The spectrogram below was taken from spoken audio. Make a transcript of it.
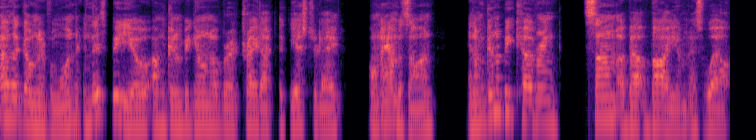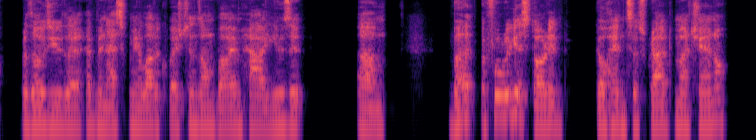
How's it going everyone? In this video, I'm going to be going over a trade I took yesterday on Amazon, and I'm going to be covering some about volume as well. For those of you that have been asking me a lot of questions on volume, how I use it. Um, but before we get started, go ahead and subscribe to my channel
